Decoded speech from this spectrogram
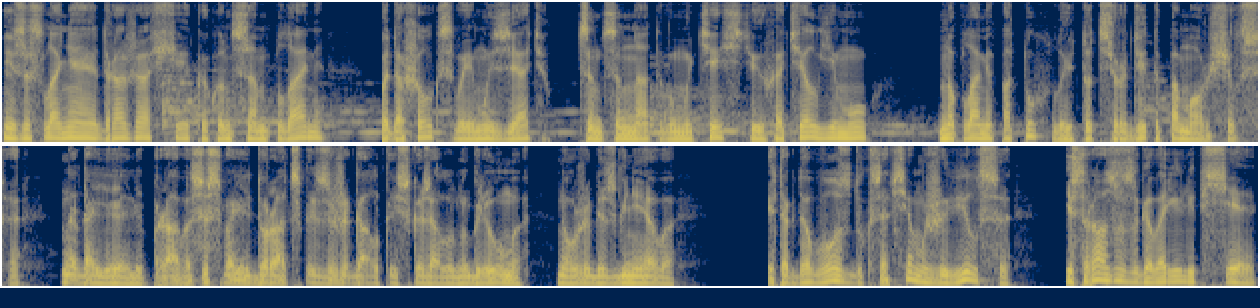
и, заслоняя дрожащее, как он сам пламя, подошел к своему зятю, цинциннатовому тестю, и хотел ему, но пламя потухло, и тот сердито поморщился — «Надоели, право, со своей дурацкой зажигалкой», — сказал он угрюмо, но уже без гнева. И тогда воздух совсем оживился, и сразу заговорили все.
